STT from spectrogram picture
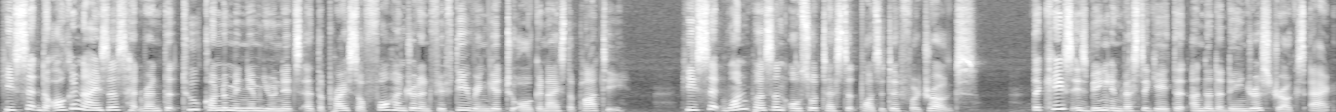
He said the organizers had rented two condominium units at the price of 450 ringgit to organize the party. He said one person also tested positive for drugs. The case is being investigated under the Dangerous Drugs Act.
